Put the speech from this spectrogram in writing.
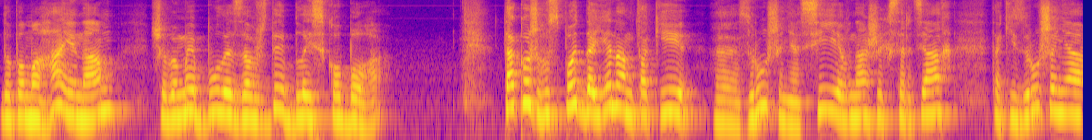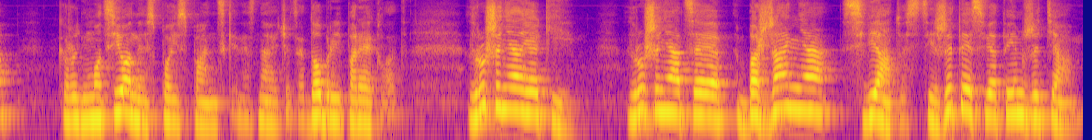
допомагає нам, щоб ми були завжди близько Бога. Також Господь дає нам такі е, зрушення, сіє в наших серцях такі зрушення, кажуть, моціонес по-іспанськи, не знаю, чи це добрий переклад. Зрушення які? Зрушення це бажання святості, жити святим життям,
